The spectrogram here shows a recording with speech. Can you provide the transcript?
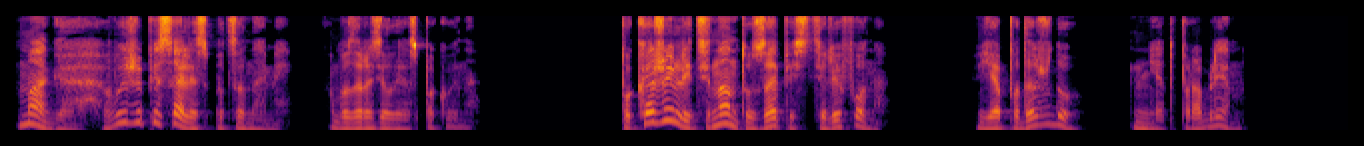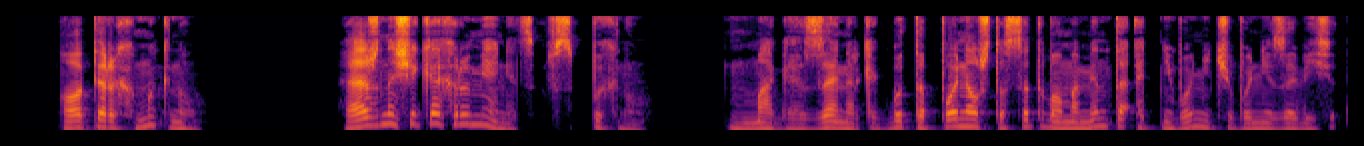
«Мага, вы же писали с пацанами», — возразил я спокойно. «Покажи лейтенанту запись телефона. Я подожду. Нет проблем». Опер хмыкнул. Аж на щеках румянец вспыхнул. Мага замер, как будто понял, что с этого момента от него ничего не зависит.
